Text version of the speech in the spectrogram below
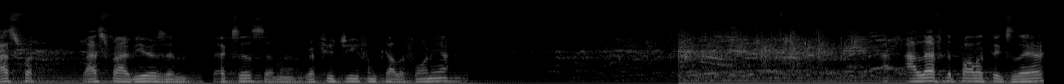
Last, five, last five years in Texas. I'm a refugee from California. I, I left the politics there.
